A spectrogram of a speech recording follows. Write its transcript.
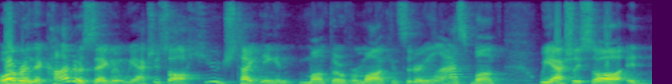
However, in the condo segment, we actually saw a huge tightening in month over month, considering last month we actually saw an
